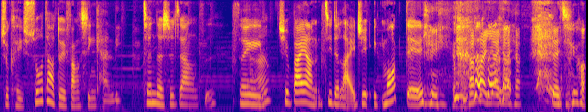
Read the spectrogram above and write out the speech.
就可以说到对方心坎里。真的是这样子。所以去巴阳记得来一句 “ik mag dit”。呀呀呀！对，结果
